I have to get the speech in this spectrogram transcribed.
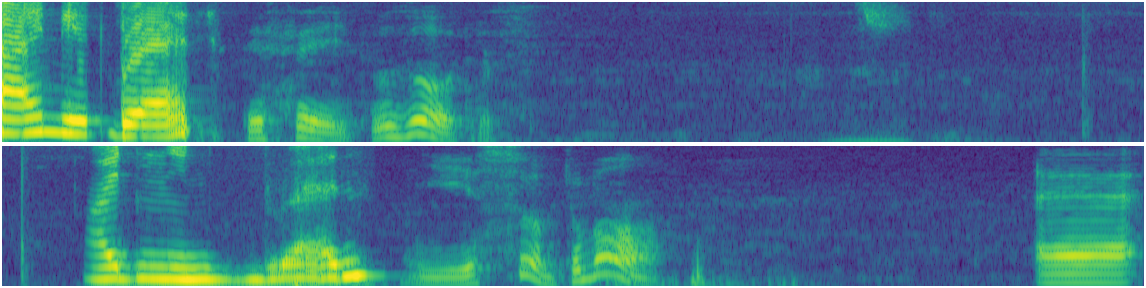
I need bread. Perfeito. Os outros. I need bread. Isso, muito bom. É,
